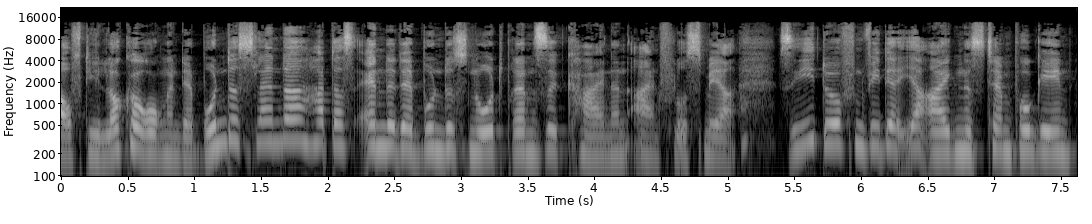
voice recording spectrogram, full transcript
Auf die Lockerungen der Bundesländer hat das Ende der Bundesnotbremse keinen Einfluss mehr. Sie dürfen wieder ihr eigenes Tempo gehen,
